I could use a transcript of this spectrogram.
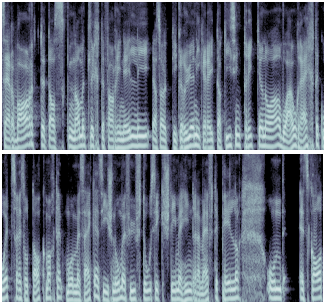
zu erwarten, dass namentlich der Farinelli, also die grüne Greta Gysin tritt ja noch an, wo auch recht ein gutes Resultat gemacht hat, muss man sagen. Sie ist nur 5000 Stimmen hinter einem FDPler und es geht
